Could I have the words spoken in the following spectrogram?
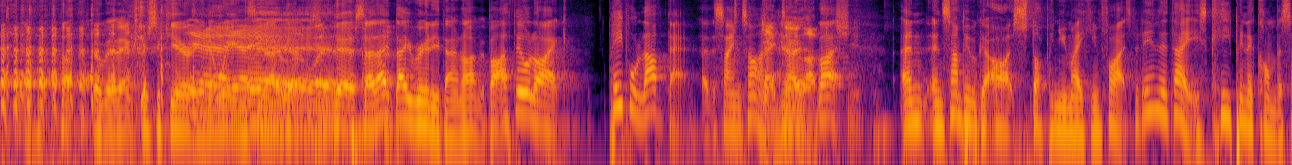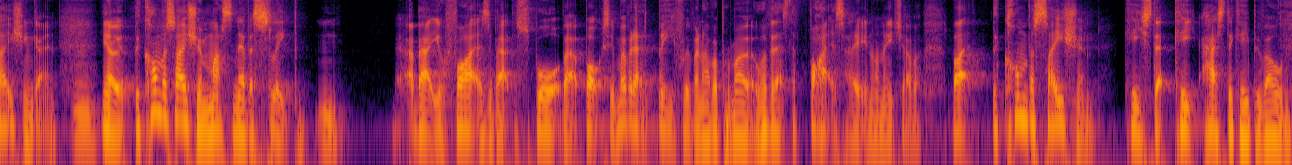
a little bit of extra security in the wings, yeah, you know. yeah, Yeah, yeah. So they, they really don't like me, but I feel like people love that at the same time. They you do know, love that shit. And and some people go, oh, it's stopping you making fights. But at the end of the day, it's keeping the conversation going. Mm. You know, the conversation must never sleep. About your fighters, about the sport, about boxing, whether that's beef with another promoter, whether that's the fighters hating on each other, like the conversation keeps that keep has to keep evolving.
